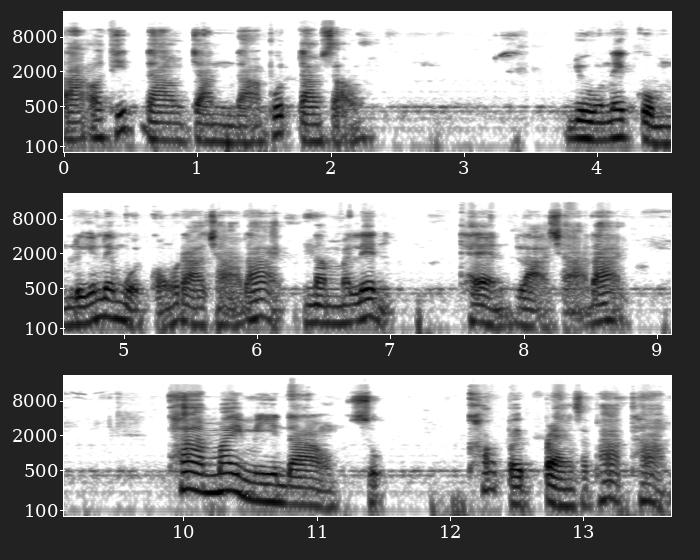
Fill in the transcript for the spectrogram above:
ดาวอาทิตย์ดาวจันทร์ดาวพุธดาวเสาร์อยู่ในกลุ่มหรือในหมวดของราชาได้นำมาเล่นแทนราชาได้ ถ้าไม่มีดาวศุกร์เข้าไปแปลงสภาพธาตุ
